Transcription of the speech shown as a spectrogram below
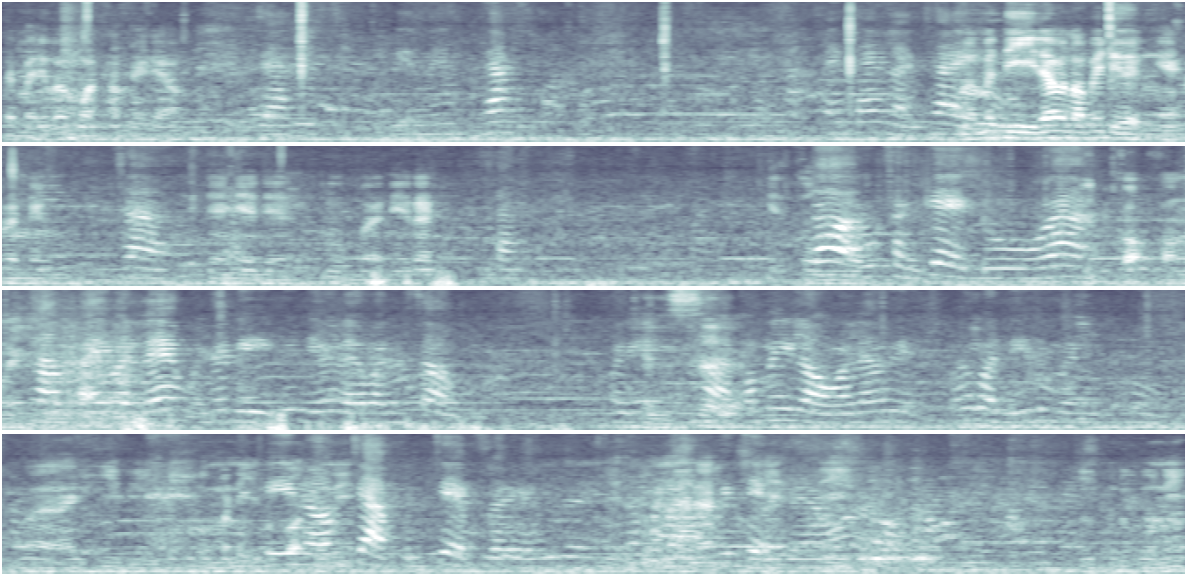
แต่หมายถึงว่าหมอทำให้แล้วจ้ะเย็นนี้ทำให้ได้หลานชายเหมือนมันดีแล้วเราไปเดินไงวันหนึง จ้ะเนี่ยเนี่ยเนี่ยลูกมาเนี่ยนะจ้ะเนี่ยตรงก็สังเกตดูว่าจุดเกาะของอะไร ทำไปวันแรกมันก็ดีขึ้นเยอะเลยวันสองวันนี้ Cancer ขาก็ไม่ร้อนแล้วเนี่ยเพราะวันนี้ทำไมโอ้โหมาไอ้ทีวีลงมานี่พี่เกาะน้ตอรงงนี้ จับมันเจ็บเลยนี่ธรตรรมงดานี้นะไม่เจ็บแล้วนี่นี่ลูกตรงนี้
